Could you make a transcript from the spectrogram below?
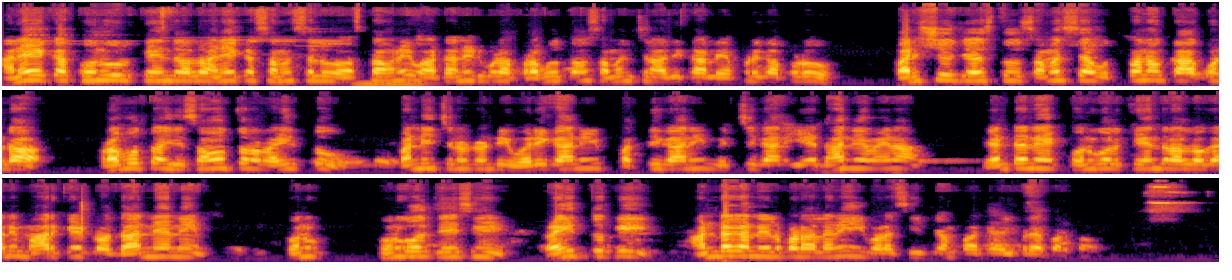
అనేక కొనుగోలు కేంద్రాల్లో అనేక సమస్యలు వస్తా ఉన్నాయి. వాటన్నిటి కూడా ప్రభుత్వం సంబంధించిన అధికారులు ఎప్పటికప్పుడు పరిశీలి చేస్తూ సమస్య ఉత్పన్నం కాకుండా ప్రభుత్వం ఈ సంవత్సరం రైతు పండించినటువంటి వరి గాని పత్తి గాని మిర్చి గాని ఏ ధాన్యమైనా వెంటనే కొనుగోలు కేంద్రాల్లో గాని మార్కెట్లో ధాన్యాన్ని కొను కొనుగోలు చేసి రైతుకి అండగా నిలబడాలని ఇవాళ సిపిఎం పార్టీ అభిప్రాయపడతాం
